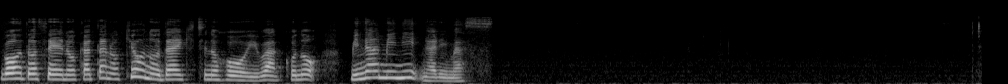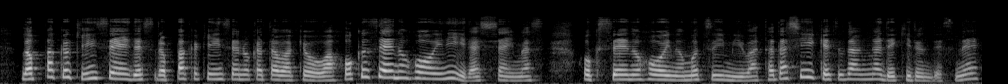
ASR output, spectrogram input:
う。合同性の方の今日の大吉の方位はこの南になります。六白金星です。六白金星の方は今日は北西の方位にいらっしゃいます。北西の方位の持つ意味は正しい決断ができるんですね。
